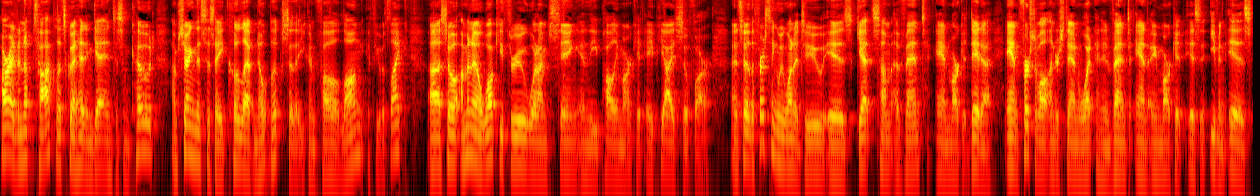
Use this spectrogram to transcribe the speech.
All right, enough talk. Let's go ahead and get into some code. I'm sharing this as a Colab notebook so that you can follow along if you would like. Uh, so I'm going to walk you through what I'm seeing in the Polymarket API so far. And so the first thing we want to do is get some event and market data. And first of all, understand what an event and a market is even is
